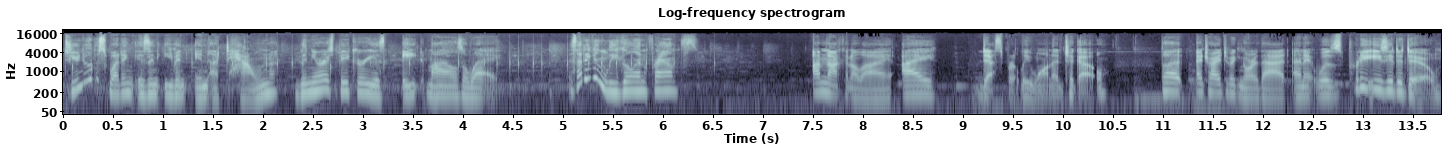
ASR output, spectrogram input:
Do you know this wedding isn't even in a town? The nearest bakery is eight miles away. Is that even legal in France? I'm not gonna lie, I desperately wanted to go. But I tried to ignore that, and it was pretty easy to do.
